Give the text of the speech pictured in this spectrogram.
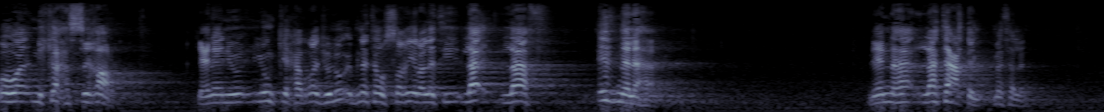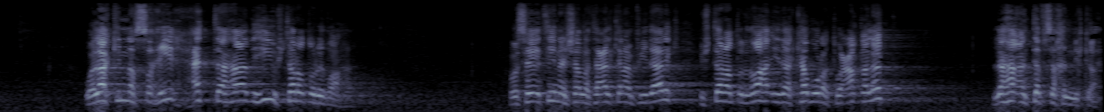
وهو نكاح الصغار. يعني أن ينكح الرجل ابنته الصغيرة التي لا لا إذن لها. لأنها لا تعقل مثلا. ولكن الصحيح حتى هذه يشترط رضاها. وسيأتينا إن شاء الله تعالى الكلام في ذلك. يشترط رضاها إذا كبرت وعقلت لها أن تفسخ النكاح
